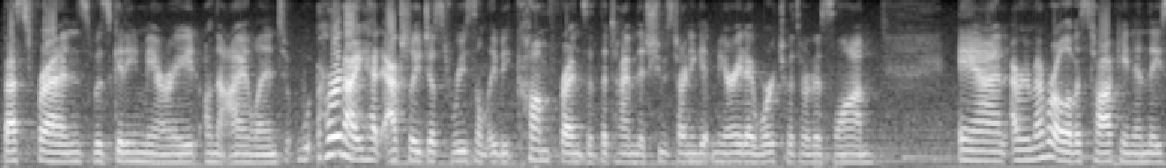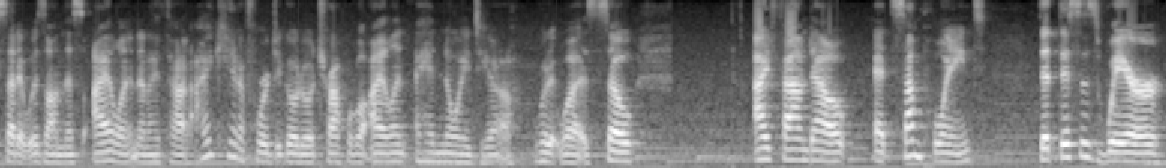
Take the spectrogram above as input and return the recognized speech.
best friends was getting married on the island. Her and I had actually just recently become friends at the time that she was starting to get married. I worked with her at a salon. And I remember all of us talking, and they said it was on this island. And I thought, I can't afford to go to a tropical island. I had no idea what it was. So I found out at some point that this is where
